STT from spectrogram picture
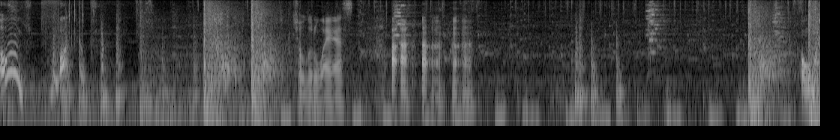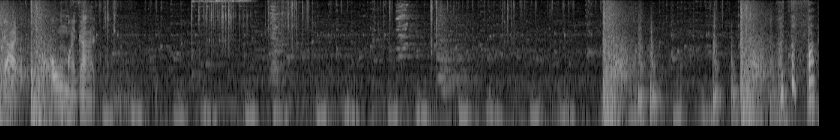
Oh, fuck. Your little ass. Uh-uh, uh-uh, uh-uh. Oh my god. Oh my god. What the fuck?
